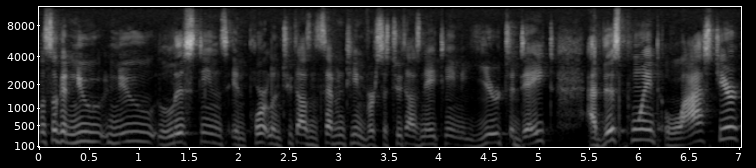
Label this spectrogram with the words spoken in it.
let's look at new, new listings in Portland 2017 versus 2018 year to date. At this point last year,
